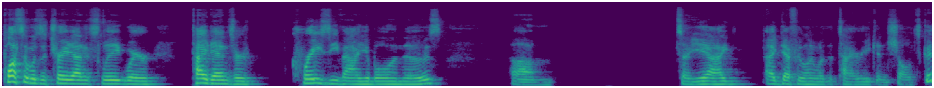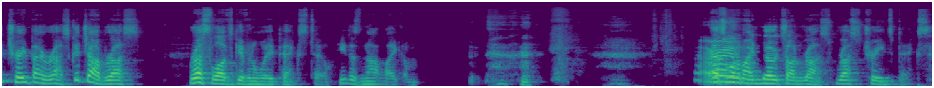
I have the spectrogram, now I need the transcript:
Plus, it was a trade addicts league where tight ends are crazy valuable in those. Um, so yeah, I I definitely want the Tyreek and Schultz. Good trade by Russ. Good job, Russ. Russ loves giving away picks too. He does not like them. That's right. one of my notes on Russ. Russ trades picks.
